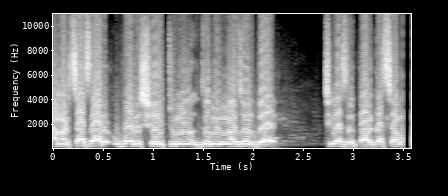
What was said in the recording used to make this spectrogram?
আমার চাচার উপরে সে একটু যেন নজর দেয়। ঠিক আছে? তার কাছে আমার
